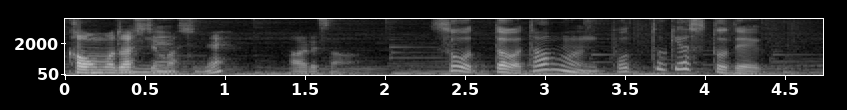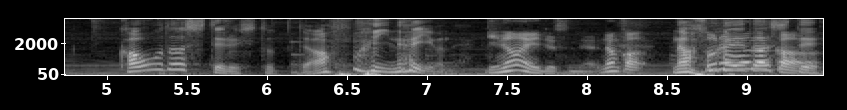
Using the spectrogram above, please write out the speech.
顔も出してますしね、R さん。そうだから多分ポッドキャストで顔出してる人ってあんまいないよね。いないですね。なんか、名それ前出して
